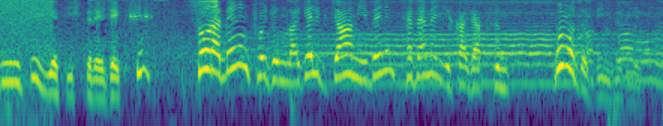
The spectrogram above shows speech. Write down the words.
dinsiz yetiştireceksin. Sonra benim çocuğumla gelip camiyi benim tepeme yıkacaksın. Bu mudur din hürriyeti?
